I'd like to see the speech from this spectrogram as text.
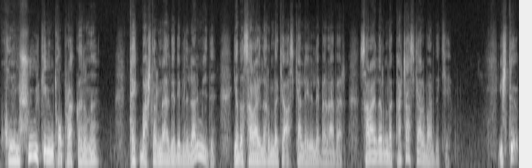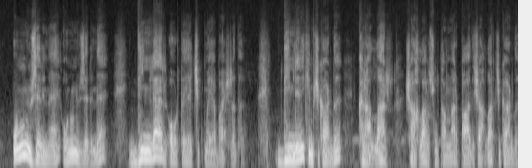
komşu ülkenin topraklarını tek başlarına elde edebilirler miydi? Ya da saraylarındaki askerleriyle beraber. Saraylarında kaç asker vardı ki? İşte onun üzerine, onun üzerine dinler ortaya çıkmaya başladı. Dinleri kim çıkardı? Krallar, şahlar, sultanlar, padişahlar çıkardı.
